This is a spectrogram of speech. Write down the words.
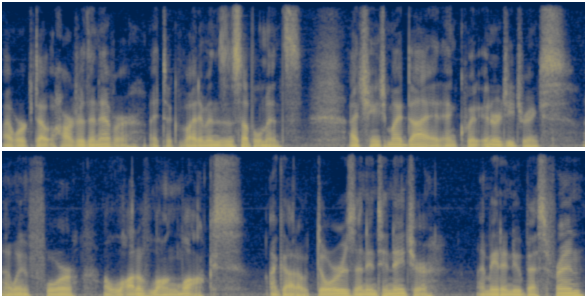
I worked out harder than ever. I took vitamins and supplements. I changed my diet and quit energy drinks. I went for a lot of long walks. I got outdoors and into nature. I made a new best friend.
